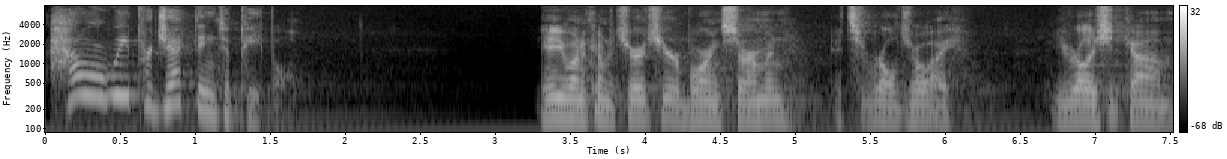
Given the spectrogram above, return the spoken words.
how are we projecting to people? Yeah, you want to come to church, hear a boring sermon? It's a real joy. You really should come.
